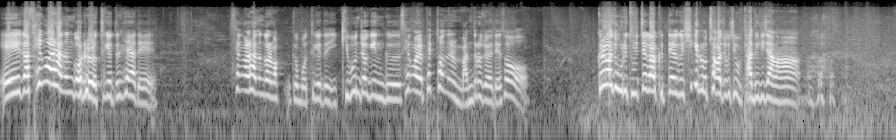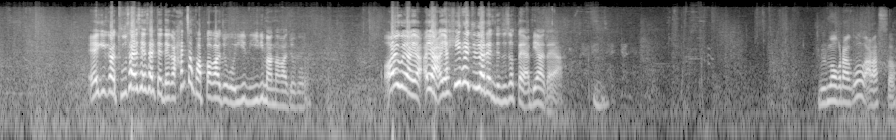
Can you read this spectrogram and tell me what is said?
애가 생활하는 거를 어떻게든 해야 돼. 생활하는 걸 막 그 뭐 어떻게든 이 기본적인 그 생활 패턴을 만들어줘야 돼서 그래가지고 우리 둘째가 그때 그 시기를 놓쳐가지고 지금 다 느리잖아. 애기가 두 살 세 살 때 내가 한창 바빠가지고 일, 일이 많아가지고. 아이고 야 야 야 야 힐 해줄라 했는데 늦었다 야 미안하다 야. 음. 물 먹으라고 알았어.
